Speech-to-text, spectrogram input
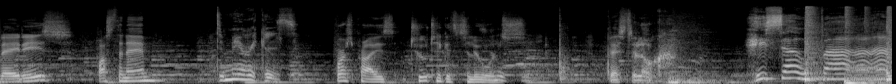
Ladies, what's the name? The miracles. First prize, two tickets to Lourdes. Best of luck. He's so fine.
